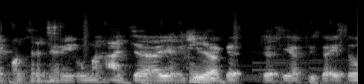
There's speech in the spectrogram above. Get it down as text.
yang konser dari rumah aja yang yeah. juga sudah siap juga itu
